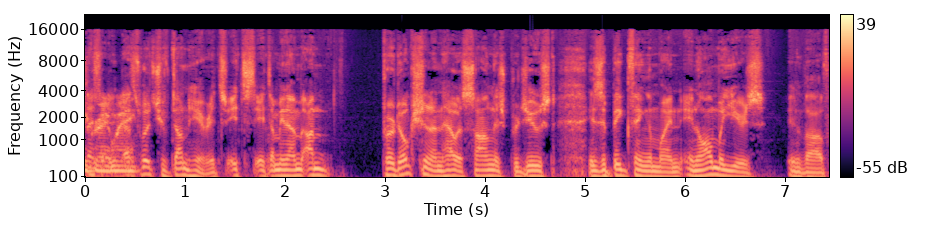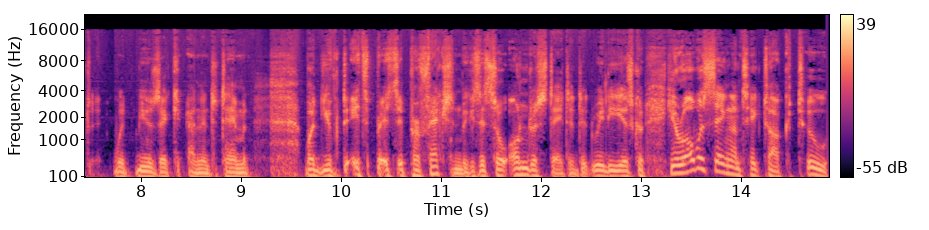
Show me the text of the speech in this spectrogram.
a that's, way. that's what you've done here. It's it's it, I mean, I'm, I'm production and how a song is produced is a big thing in mine in all my years involved with music and entertainment. But you've it's it's a perfection because it's so understated. It really is good. You're always saying on TikTok too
